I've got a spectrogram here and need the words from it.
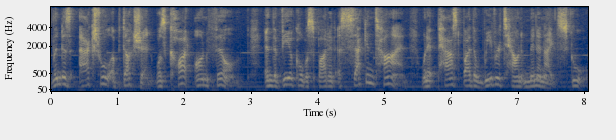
Linda's actual abduction was caught on film, and the vehicle was spotted a second time when it passed by the Weavertown Mennonite School.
